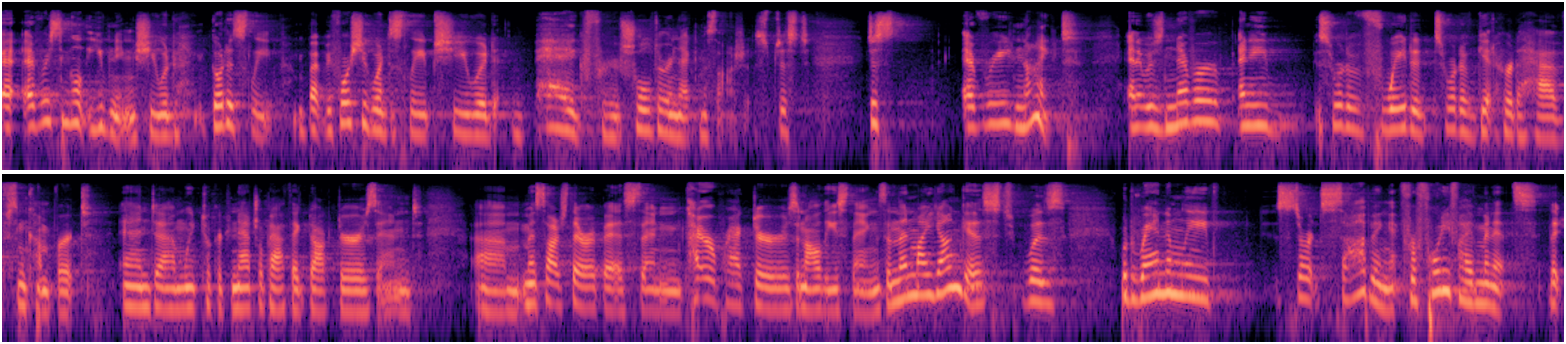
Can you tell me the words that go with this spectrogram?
every single evening she would go to sleep, but before she went to sleep, she would beg for shoulder and neck massages, just, just every night. And it was never any sort of way to sort of get her to have some comfort. And um, we took her to naturopathic doctors and um, massage therapists and chiropractors and all these things. And then my youngest was, would randomly start sobbing for 45 minutes that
